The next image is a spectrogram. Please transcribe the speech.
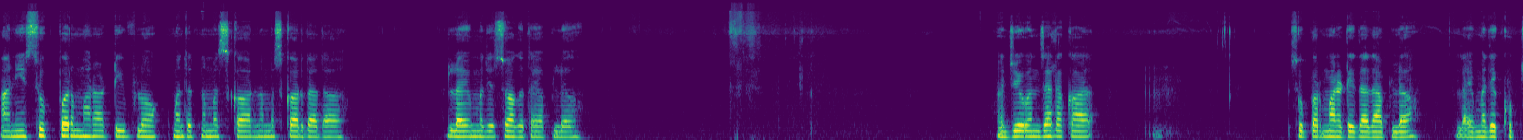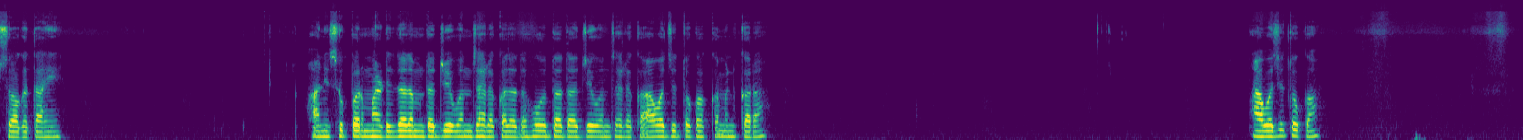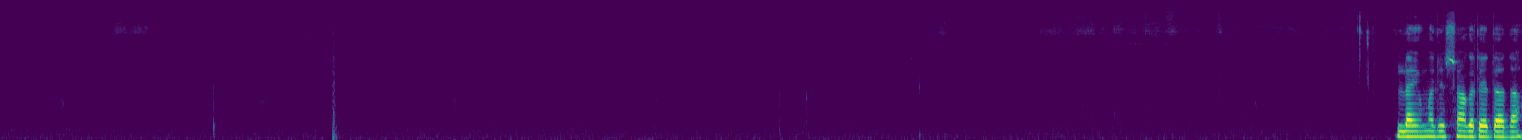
आणि सुपर मराठी ब्लॉग म्हणतात नमस्कार नमस्कार दादा. लाईव्हमध्ये स्वागत आहे आपलं. जेवण झालं का? सुपर मराठी दादा आपलं. लाईव्हमध्ये खूप स्वागत आहे. आणि सुपर मराठी दादा म्हणतात जेवण झालं का दादा? हो दादा जेवण झालं का? आवाज येतो का? कमेंट करा. आवाज येतो का? लाईव्हमध्ये स्वागत आहे दादा.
